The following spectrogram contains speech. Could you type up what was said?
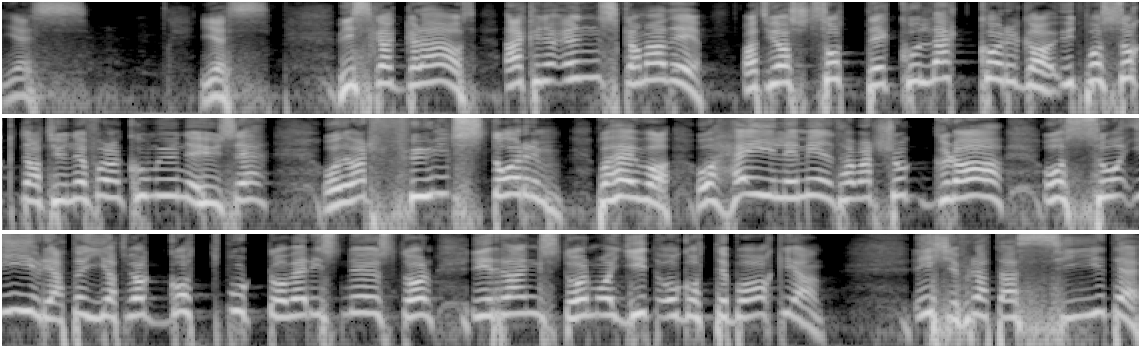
Yes. Yes. Vi skal glede oss. Jeg kunne ønska meg det, at vi har sittet kollektkorga ute på Soknatunet foran kommunehuset, og det har vært full storm på hauga, og hele menigheten har vært så glad og så ivrig etter å gi at vi har gått bortover i snøstorm, i regnstorm, og gitt og gått tilbake igjen. Ikke fordi at jeg sier det,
